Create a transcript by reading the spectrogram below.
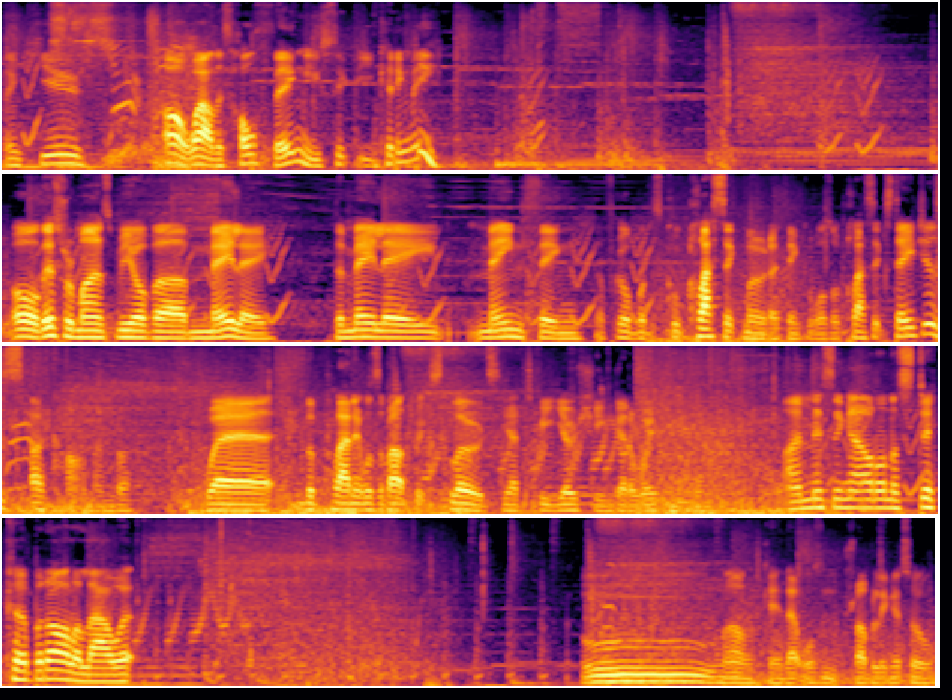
Thank you. Oh wow, this whole thing? Are you, are you kidding me? Oh, this reminds me of uh, Melee. The Melee main thing. I forgot what it's called. Classic mode, I think it was, or classic stages. I can't remember. Where the planet was about to explode, so you had to be Yoshi and get away from it. I'm missing out on a sticker, but I'll allow it. Ooh. Oh, okay, that wasn't troubling at all.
